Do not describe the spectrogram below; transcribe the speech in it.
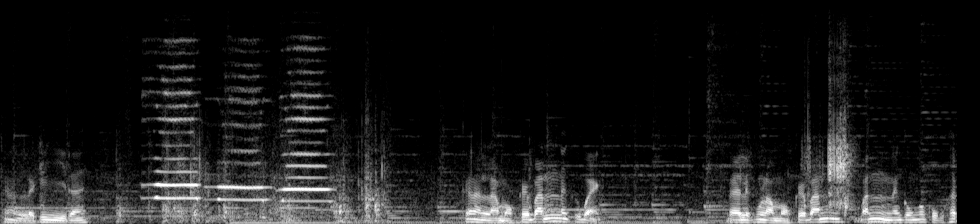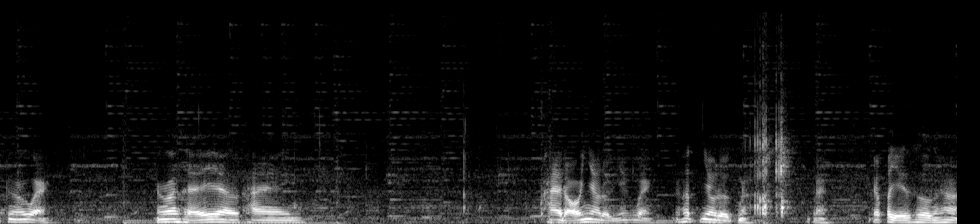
cái này là cái gì đây? Cái này là một cái bánh đó các bạn. Đây cũng là một cái bánh bánh này nó cũng có cục hít nữa các bạn. Nó có thể ờ, thay thay đổi nhau được nha các bạn. Nó hít nhau được nè. Nè rất là dễ thương ha.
